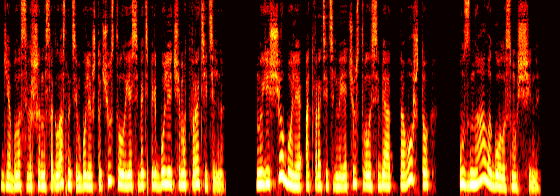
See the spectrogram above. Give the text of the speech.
Я была совершенно согласна, тем более, что чувствовала я себя теперь более чем отвратительно. Но еще более отвратительно я чувствовала себя от того, что узнала голос мужчины.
